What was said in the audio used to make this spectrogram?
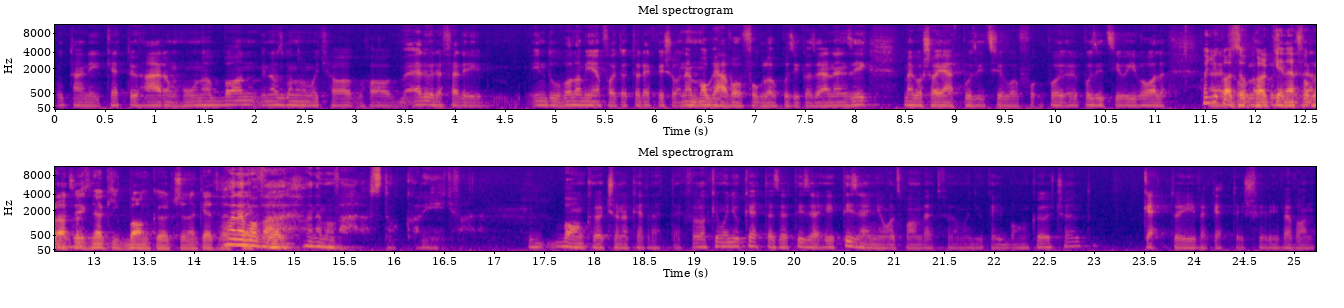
utáni kettő-három hónapban, én azt gondolom, hogy ha, ha előrefelé indul valamilyen fajta törekvés, ahol nem magával foglalkozik az ellenzék, meg a saját pozícióval, pozícióival Mondjuk eh, azokkal kéne az foglalkozni, ellenzék, akik bankkölcsönöket vettek hanem a, föl. vá- hanem a választókkal, így van. Bankkölcsönöket vettek fel. Aki mondjuk 2017-18-ban vett fel mondjuk egy bankkölcsönt, kettő éve, kettő és fél éve van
